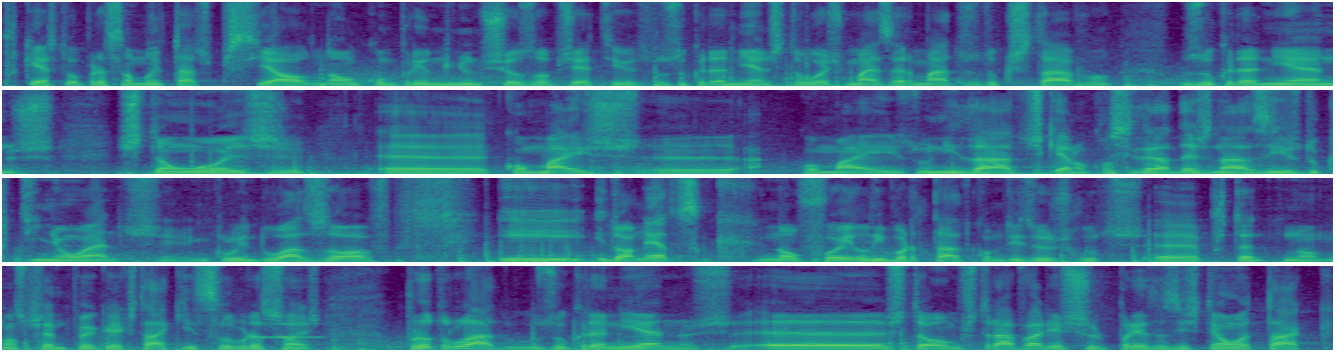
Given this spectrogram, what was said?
porque esta operação militar especial não cumpriu nenhum dos seus objetivos. Os ucranianos estão hoje mais armados do que estavam, os ucranianos estão hoje Uh, com, mais, uh, com mais unidades que eram consideradas nazis do que tinham antes, incluindo o Azov, e, e Donetsk não foi libertado, como dizem os russos. Uh, portanto, não, não se percebe bem o que é que está aqui celebrações. Por outro lado, os ucranianos estão a mostrar várias surpresas. Isto é um ataque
